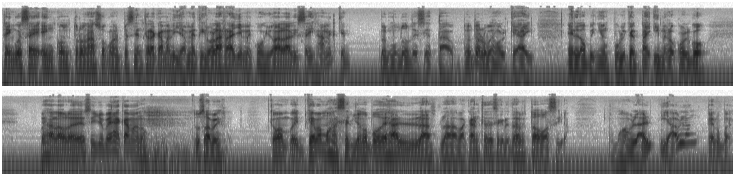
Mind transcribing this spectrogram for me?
tengo ese encontronazo con el presidente de la Cámara y ya me tiró la raya y me cogió a la Licey Hammer, que todo el mundo decía está todo lo mejor que hay en la opinión pública del país, y me lo colgó. Pues a la hora de decir yo, ven acá, mano, tú sabes, ¿Qué vamos a hacer? Yo no puedo dejar la, vacante de secretario de Estado vacía. Vamos a hablar y hablan, pero pues.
